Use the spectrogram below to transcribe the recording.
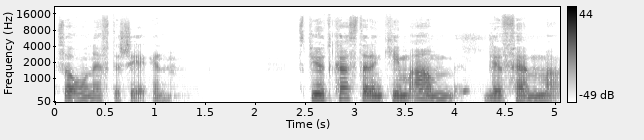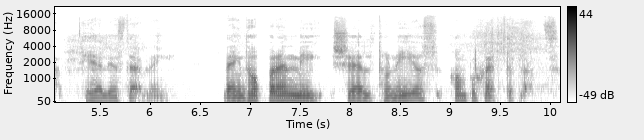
sa hon efter segern. Spjutkastaren Kim Am blev femma i helgens tävling. Längdhopparen Michel Tornéus kom på sjätte plats.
